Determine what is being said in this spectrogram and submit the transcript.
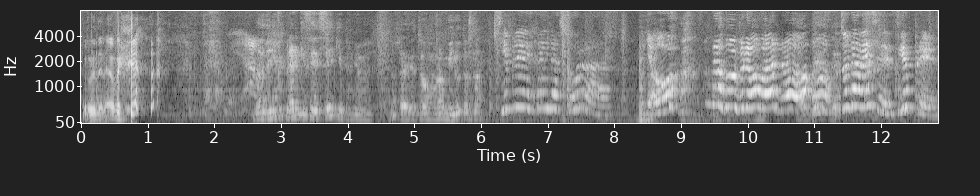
Puta la wea. No tenéis que esperar que se seque, pues mi amor. No, tal vez esto unos minutos más. Siempre dejáis la zorra. Ya, oh, no, broma, no. Son a veces, siempre.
